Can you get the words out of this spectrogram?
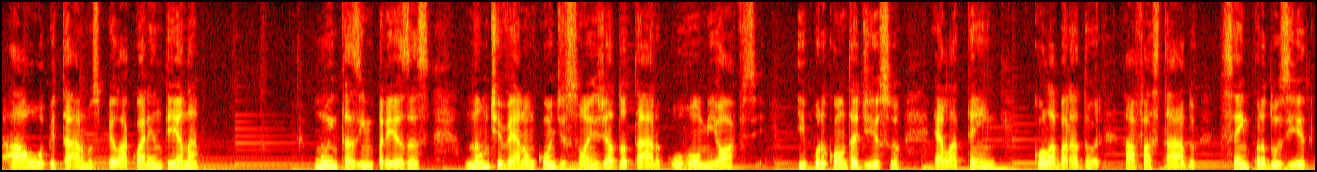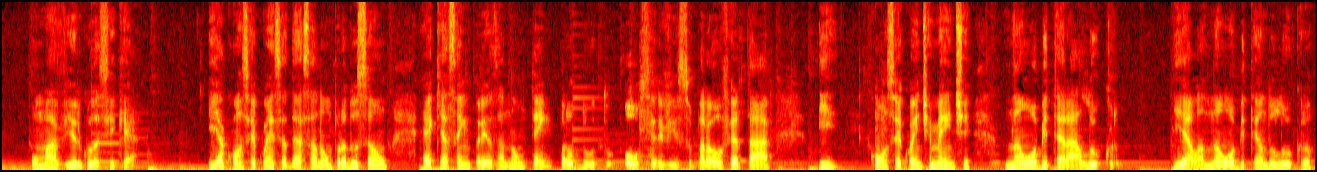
ao optarmos pela quarentena, muitas empresas não tiveram condições de adotar o home office e, por conta disso, ela tem colaborador afastado sem produzir uma vírgula sequer. E a consequência dessa não produção é que essa empresa não tem produto ou serviço para ofertar e, consequentemente, não obterá lucro. E ela não obtendo lucro,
